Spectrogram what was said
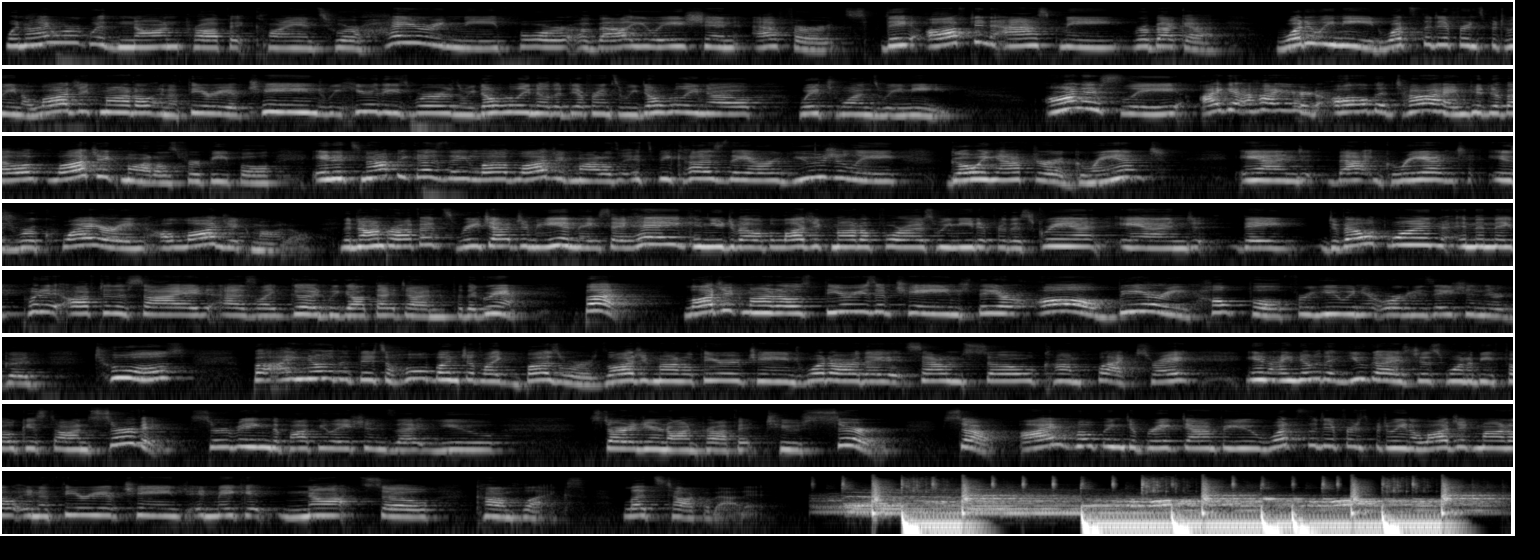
When I work with nonprofit clients who are hiring me for evaluation efforts, they often ask me, Rebecca, what do we need? What's the difference between a logic model and a theory of change? We hear these words and we don't really know the difference and we don't really know which ones we need. Honestly, I get hired all the time to develop logic models for people. And it's not because they love logic models, it's because they are usually going after a grant and that grant is requiring a logic model. The nonprofits reach out to me and they say, Hey, can you develop a logic model for us? We need it for this grant. And they develop one and then they put it off to the side as, like, good, we got that done for the grant. But logic models, theories of change, they are all very helpful for you and your organization. They're good tools but I know that there's a whole bunch of like buzzwords logic model, theory of change. What are they? It sounds so complex, right? And I know that you guys just want to be focused on serving, serving the populations that you started your nonprofit to serve. So, I'm hoping to break down for you what's the difference between a logic model and a theory of change and make it not so complex. Let's talk about it.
